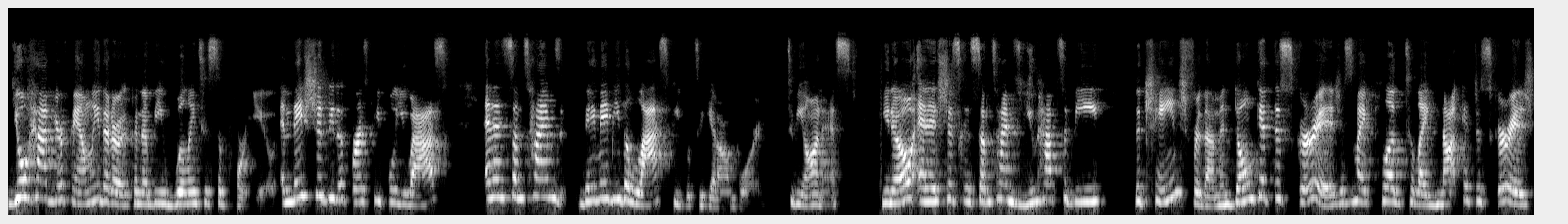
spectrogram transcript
you'll have your family that are going to be willing to support you and they should be the first people you ask and then sometimes they may be the last people to get on board to be honest you know and it's just because sometimes you have to be the change for them and don't get discouraged this is my plug to like not get discouraged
